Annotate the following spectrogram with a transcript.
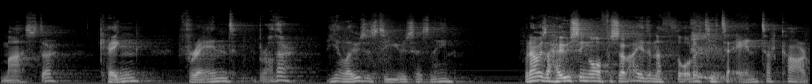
Master, King, Friend, Brother. He allows us to use His name. When I was a housing officer, I had an authority to enter card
